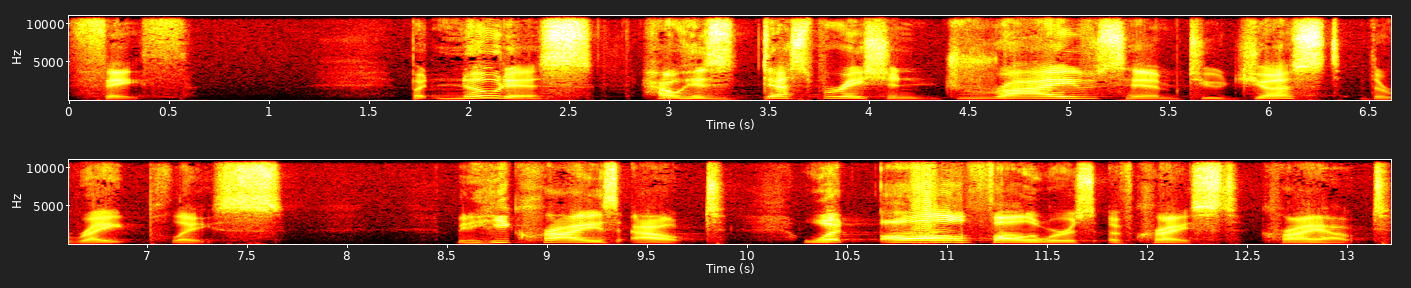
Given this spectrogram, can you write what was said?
faith. But notice how his desperation drives him to just the right place. I mean, he cries out what all followers of Christ cry out.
